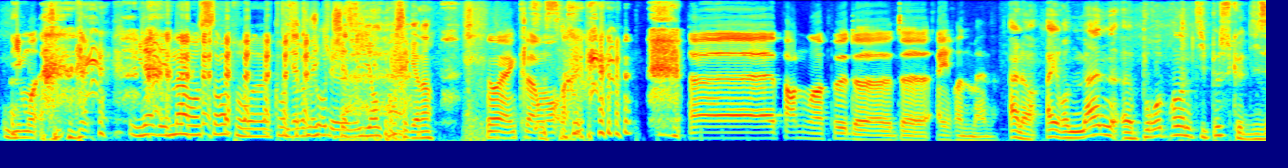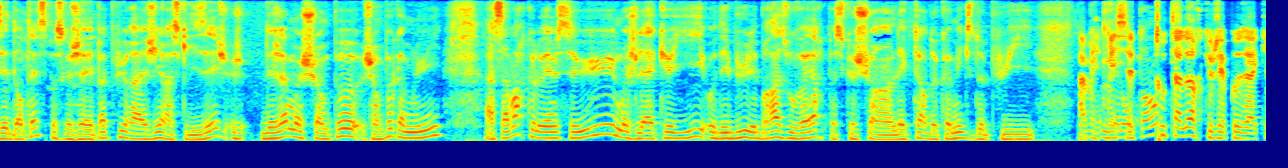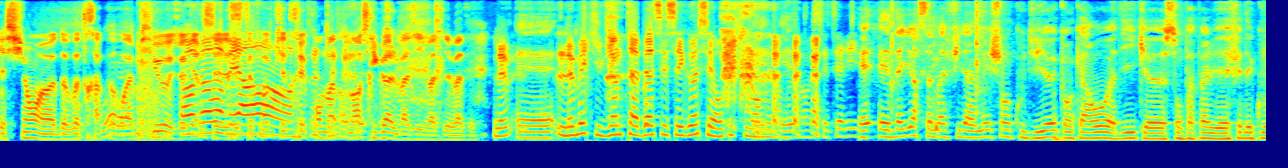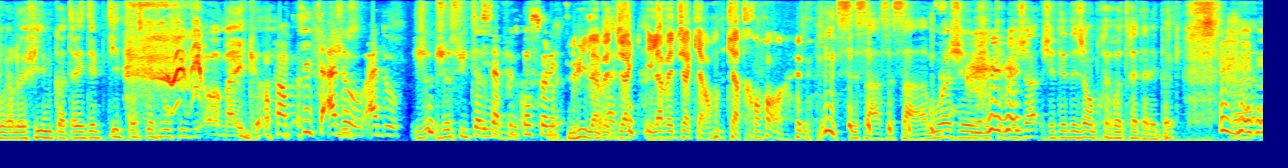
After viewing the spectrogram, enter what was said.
Dis-moi. Il a les mains en sang pour euh, Il a toujours que. une chaise pliante pour ses gamins. ouais, clairement. euh, parle-nous un peu de, de Iron Man. Alors, Iron Man, euh, pour reprendre un petit peu ce que disait Dantès, parce que j'avais pas pu réagir à ce qu'il disait, je- je- déjà, moi, je suis un peu, je suis un peu comme lui, à savoir que le MCU, moi, je l'ai accueilli au début les bras ouverts, parce que je suis un lecteur de comics depuis, Ah mais, mais c'est tout à l'heure que j'ai posé la question euh, de votre rapport Ouais, au ouais. MCU. Je veux Oh dire, non, c'est, toi obligé de répondre maintenant. Non, je rigole. Vas-y, vas-y, vas-y. Le, Et, le mec il vient de tabasser ses gosses et en plus il en est. C'est terrible. et, et d'ailleurs, ça m'a filé un méchant coup de vieux quand Caro a dit que son papa lui avait fait découvrir le film quand elle était petite, parce que je me suis dit, oh my god, Enfin, petite ado, ado. je, je suis tellement Ça peut te consoler. Lui, il avait déjà, il avait déjà 44 ans. C'est ça, c'est ça. Moi, j'étais déjà, j'étais déjà en pré-retraite à l'époque. Euh,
